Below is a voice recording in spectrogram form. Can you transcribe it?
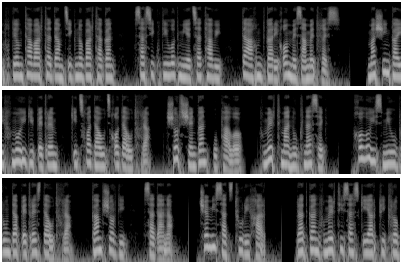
მღვდელმთავართა და მწიგნობართაგან, სასიკვდილოდ მიეცა თავი და აღმდგარიყო მესამე დღეს. მაშინ გაიხმო იგი პეტრემ, კიცხვა დაუწყო და უთხრა: "შორს შენგან, უფალო, ღმერთმა უკნას ეგ." ხოლო ის მიუბრუნდა პეტრეს და უთხრა: "გამშორდი, სატანა!" ჩემი საცთური ხარ. რადგან ღმერთისას კი არ ფიქრობ,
